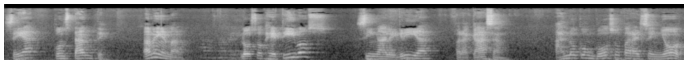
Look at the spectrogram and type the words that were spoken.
Sea constante. Amén, hermano. Los objetivos sin alegría fracasan. Hazlo con gozo para el Señor.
